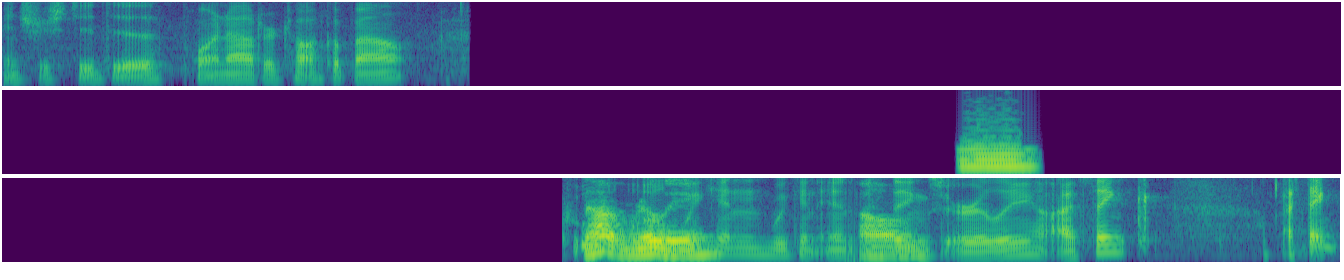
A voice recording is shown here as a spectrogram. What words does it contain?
interested to point out or talk about. Mm, Cool. Not um, we can we can end Um, things early. I think I think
